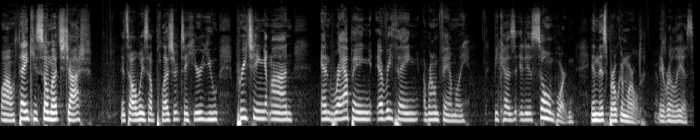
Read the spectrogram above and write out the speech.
Wow, thank you so much, Josh. It's always a pleasure to hear you preaching on and wrapping everything around family because it is so important in this broken world. Absolutely. It really is.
